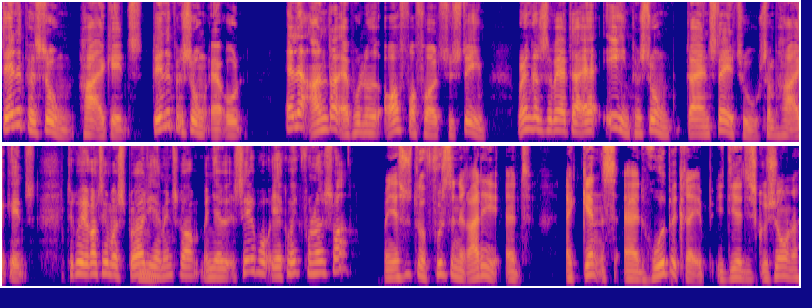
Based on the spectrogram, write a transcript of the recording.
denne person har agens. Denne person er ond. Alle andre er på noget offer for et system. Hvordan kan det så være, at der er én person, der er en statue, som har agens? Det kunne jeg godt tænke mig at spørge mm. de her mennesker om, men jeg er sikker på, at jeg kunne ikke få noget svar. Men jeg synes, du har fuldstændig ret i, at agens er et hovedbegreb i de her diskussioner.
